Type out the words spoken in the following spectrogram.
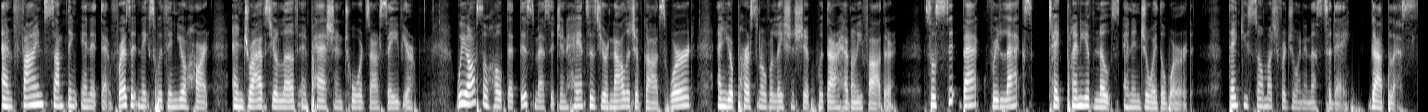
and find something in it that resonates within your heart and drives your love and passion towards our Savior. We also hope that this message enhances your knowledge of God's Word and your personal relationship with our Heavenly Father. So sit back, relax, Take plenty of notes and enjoy the word. Thank you so much for joining us today. God bless.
